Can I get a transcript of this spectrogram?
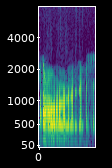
or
